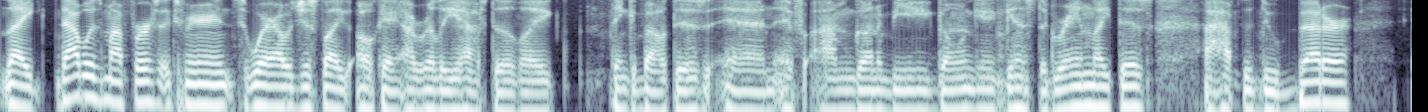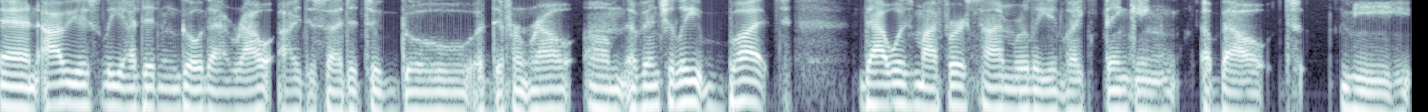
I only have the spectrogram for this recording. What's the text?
like that was my first experience where I was just like, okay, I really have to like think about this and if I'm going to be going against the grain like this, I have to do better. And obviously, I didn't go that route. I decided to go a different route um, eventually, but that was my first time really like thinking about me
